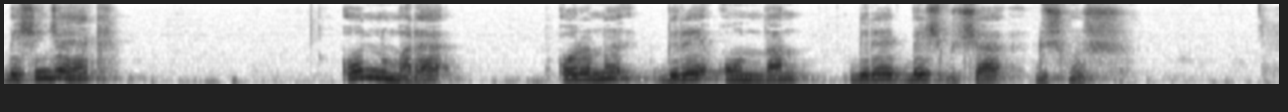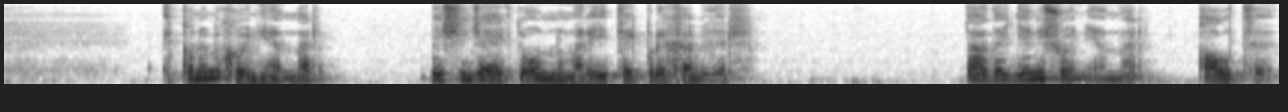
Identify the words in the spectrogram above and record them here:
5. ayak 10 numara oranı 1'e 10'dan 1'e 5.5'a düşmüş. Ekonomik oynayanlar 5. ayakta 10 numarayı tek bırakabilir. Daha da geniş oynayanlar 6,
